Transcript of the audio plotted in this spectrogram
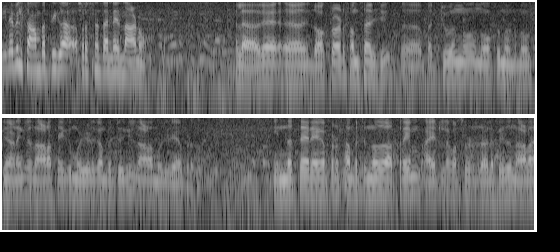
നിലവിൽ സാമ്പത്തിക പ്രശ്നം തന്നെ എന്നാണോ? അല്ല അവരെ ഡോക്ടറോട് സംസാരിച്ച് പറ്റുമെന്ന് നോക്കുന്നുണ്ട്. നോക്കുകയാണെങ്കിൽ നാളത്തേക്ക് മൊഴിയെടുക്കാൻ പറ്റുമെങ്കിൽ നാളെ മൊഴി രേഖപ്പെടുത്തും. ഇന്നത്തെ രേഖപ്പെടുത്താൻ പറ്റുന്നത് അത്രയും ആയിട്ടുള്ള കുറച്ചുകൂടി ഡെവലപ്പ് ചെയ്ത് നാളെ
